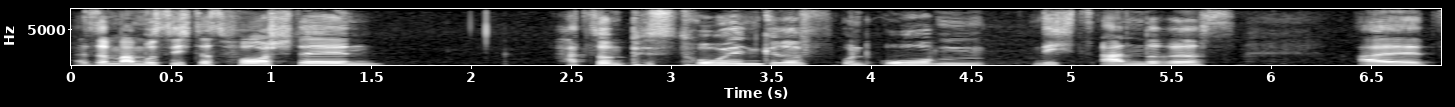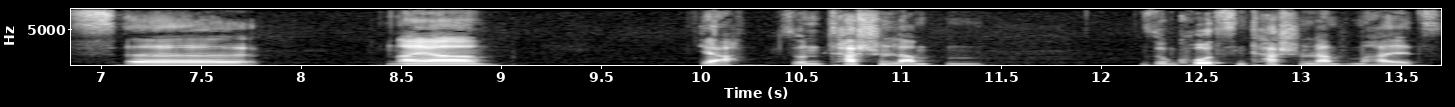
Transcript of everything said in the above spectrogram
Also man muss sich das vorstellen, hat so einen Pistolengriff und oben nichts anderes als, äh, naja, ja, so einen Taschenlampen, so einen kurzen Taschenlampenhals.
